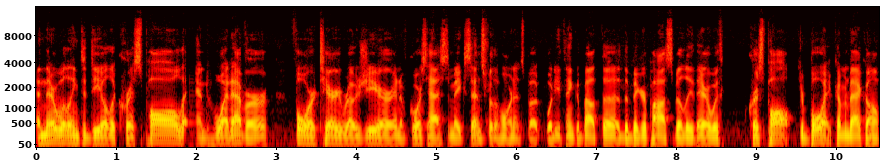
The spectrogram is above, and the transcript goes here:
and they're willing to deal a Chris Paul and whatever for Terry Rozier, and of course, it has to make sense for the Hornets. But what do you think about the the bigger possibility there with Chris Paul, your boy, coming back home?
